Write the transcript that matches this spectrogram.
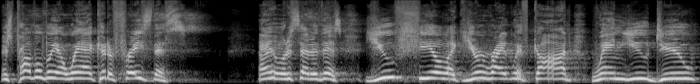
There's probably a way I could have phrased this. I would have said it this You feel like you're right with God when you do.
